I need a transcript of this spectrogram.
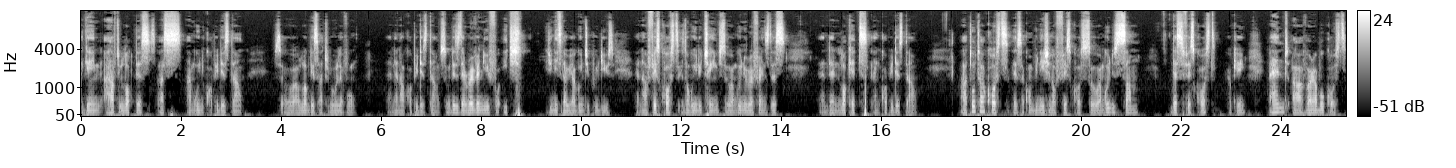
again, I have to lock this as I'm going to copy this down. So I'll lock this at row level and then I'll copy this down. So this is the revenue for each unit that we are going to produce and our fixed cost is not going to change. So I'm going to reference this and then lock it and copy this down. Our total cost is a combination of fixed cost. So I'm going to sum this fixed cost, okay, and our variable cost.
